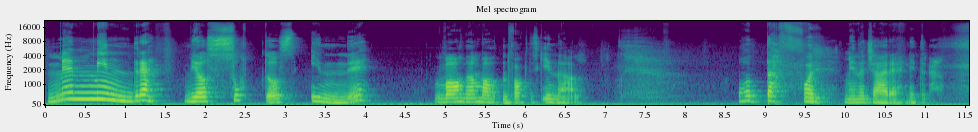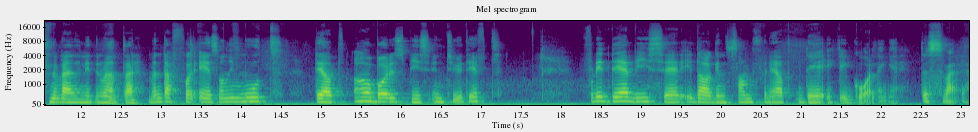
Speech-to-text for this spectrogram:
Med mindre vi har satt oss inn i hva den maten faktisk inneholder. Og derfor, mine kjære lyttere Det ble en liten rant der. Men derfor er jeg sånn imot det at å, bare spis intuitivt. Fordi det vi ser i dagens samfunn, er at det ikke går lenger. Dessverre.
